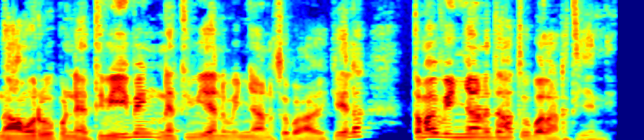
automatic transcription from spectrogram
නාම රූප නැතිවීමෙන් නැති වී යන විඥාන ස්වභාවය කියලා තමයි විඥාන ධාතුව බලන්න තියෙන්නේ.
